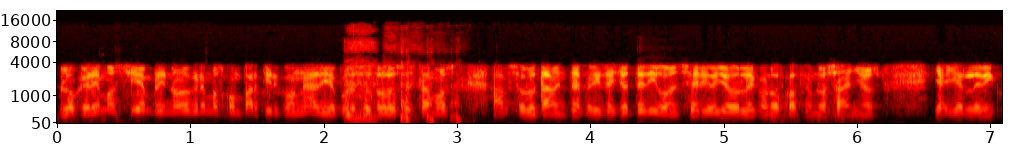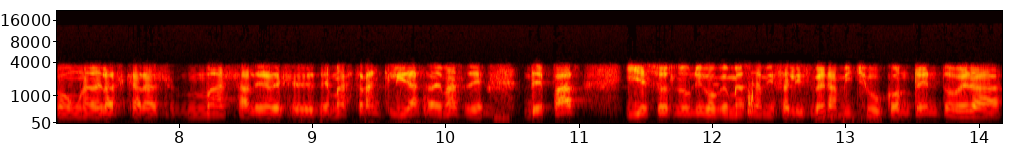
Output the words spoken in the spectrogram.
lo queremos siempre y no lo queremos compartir con nadie, por eso todos estamos absolutamente felices. Yo te digo en serio, yo le conozco hace unos años y ayer le vi con una de las caras más alegres, eh, de más tranquilidad, además de, de paz, y eso es lo único que me hace a mí feliz, ver a Michu contento, ver a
